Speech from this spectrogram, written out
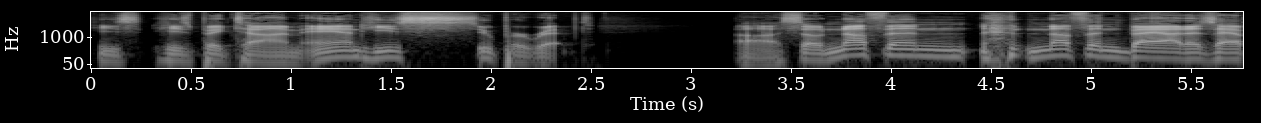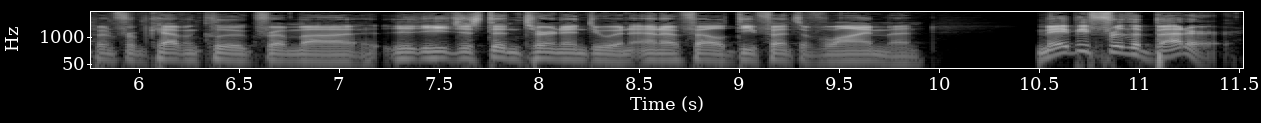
he's he's big time and he's super ripped. Uh, so nothing nothing bad has happened from Kevin Klug. From uh, he just didn't turn into an NFL defensive lineman. Maybe for the better.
